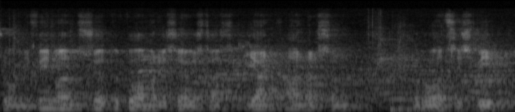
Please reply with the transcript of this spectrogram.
Suomi Finland, syöttötuomari Sövistas Jan Andersson, Ruotsi Sweden.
